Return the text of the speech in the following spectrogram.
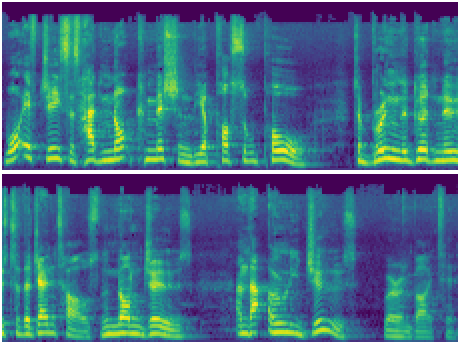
What if Jesus had not commissioned the Apostle Paul to bring the good news to the Gentiles, the non Jews, and that only Jews were invited?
